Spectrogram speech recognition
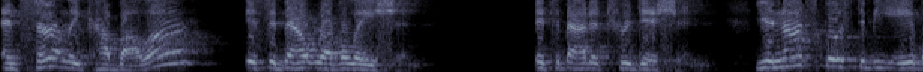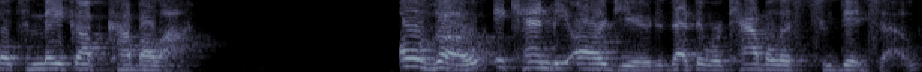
and certainly Kabbalah is about revelation. It's about a tradition. You're not supposed to be able to make up Kabbalah. Although it can be argued that there were Kabbalists who did so,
